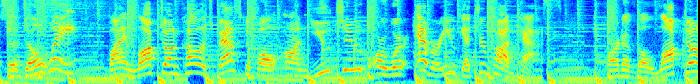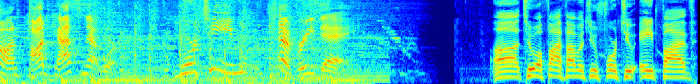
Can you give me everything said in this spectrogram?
So don't wait. Find Locked On College Basketball on YouTube or wherever you get your podcasts. Part of the Locked On Podcast Network. Your team every day. Uh, 205 502 4285.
